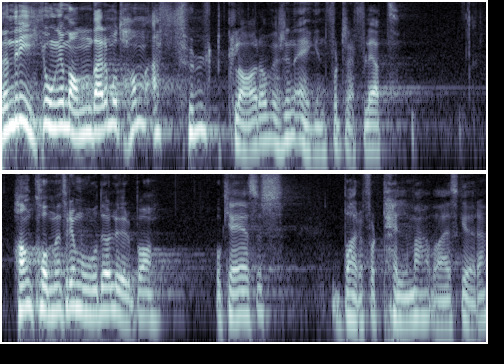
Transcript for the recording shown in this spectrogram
Den rike unge mannen derimot, han er fullt klar over sin egen fortreffelighet. Han kommer frimodig og lurer på ok, Jesus, bare fortell meg hva jeg skal gjøre.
